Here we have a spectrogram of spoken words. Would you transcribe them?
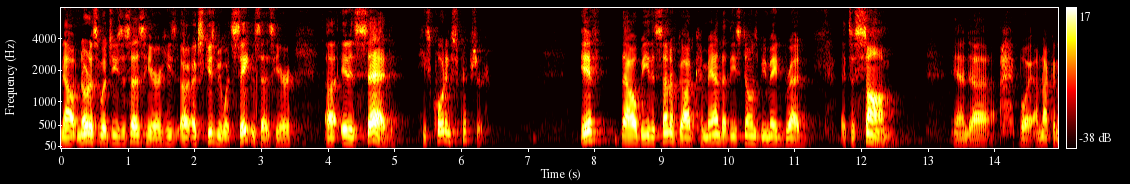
Now, notice what Jesus says here. He's, uh, excuse me, what Satan says here. Uh, it is said, he's quoting Scripture. If thou be the Son of God, command that these stones be made bread. It's a psalm. And uh, boy, I'm not going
